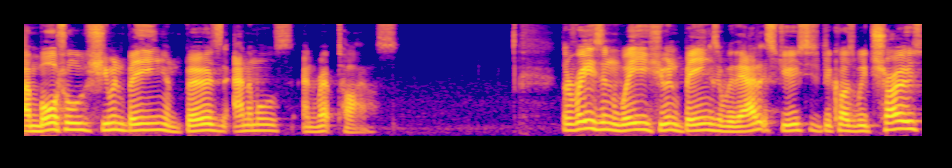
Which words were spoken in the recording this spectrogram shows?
a mortal human being and birds and animals and reptiles. The reason we human beings are without excuse is because we chose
